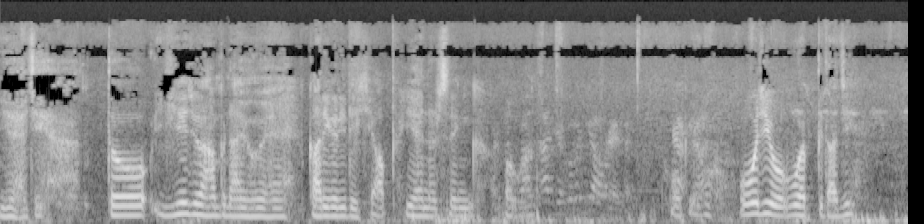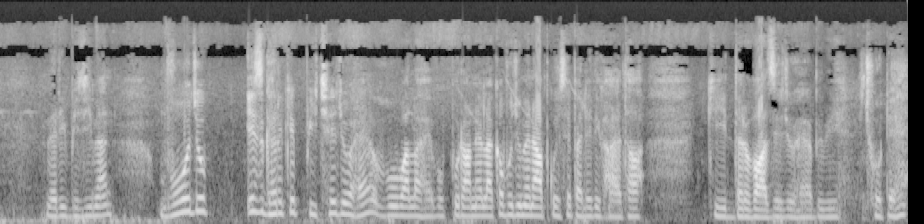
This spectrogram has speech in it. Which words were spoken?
ये है जी। तो ये जो यहाँ बनाए हुए हैं, कारीगरी देखिए आप, ये है नरसिंह भगवान। ओके वो जी, वो है पिताजी। वेरी बिज़ी मैन वो जो इस घर के पीछे जो है, वो वाला है, वो पुराने इलाका, वो जो मैंने आपको इससे पहले दिखाया था कि दरवाजे जो है अभी भी छोटे हैं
